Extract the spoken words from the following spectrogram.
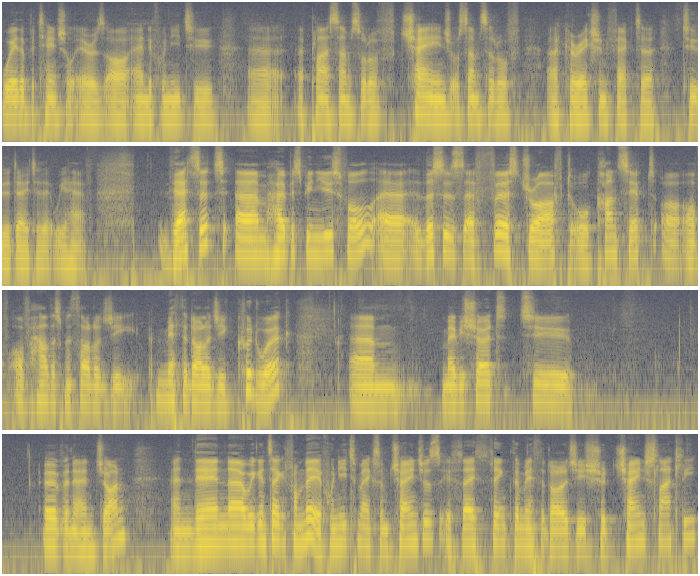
where the potential errors are, and if we need to uh, apply some sort of change or some sort of uh, correction factor to the data that we have. That's it. Um, hope it's been useful. Uh, this is a first draft or concept of, of, of how this methodology methodology could work. Um, maybe show it to Irvin and John and then uh, we can take it from there. If we need to make some changes, if they think the methodology should change slightly,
